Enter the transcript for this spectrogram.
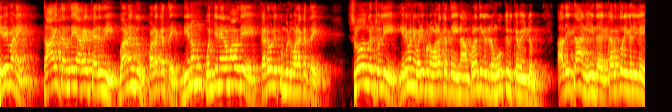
இறைவனை தாய் தந்தையாக கருதி வணங்கும் பழக்கத்தை தினமும் கொஞ்ச நேரமாவதே கடவுளை கும்பிடும் வழக்கத்தை. ஸ்லோகங்கள் சொல்லி இறைவனை வழிபடும் வழக்கத்தை நாம் குழந்தைகளிடம் ஊக்குவிக்க வேண்டும். அதைத்தான் இந்த கருத்துரைகளிலே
